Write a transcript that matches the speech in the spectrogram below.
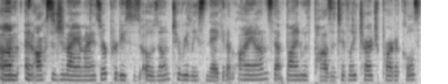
Um, an oxygen ionizer produces ozone to release negative ions that bind with positively charged particles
